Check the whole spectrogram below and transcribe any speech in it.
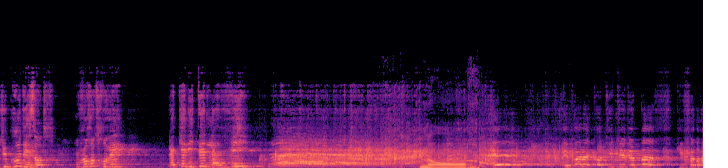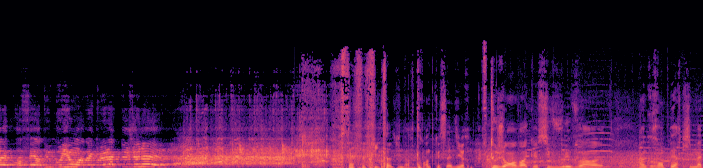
du goût des autres. On veut retrouver la qualité de la vie. Non. Et, et pas la quantité de bœuf qu'il faudrait pour faire du bouillon avec le lac de Genève. Ça fait putain d'une heure trente que ça dure. Toujours en vrai que si vous voulez voir euh, un grand-père qui mate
